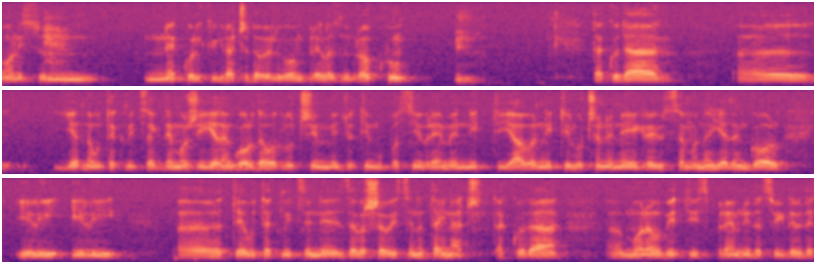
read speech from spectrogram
Oni su nekoliko igrača doveli u ovom prelaznom roku, tako da jedna utakmica gde može jedan gol da odlučim, međutim u posljednje vreme niti Javor, niti Lučane ne igraju samo na jedan gol ili, ili e, te utakmice ne završavaju se na taj način. Tako da e, moramo biti spremni da svih 90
